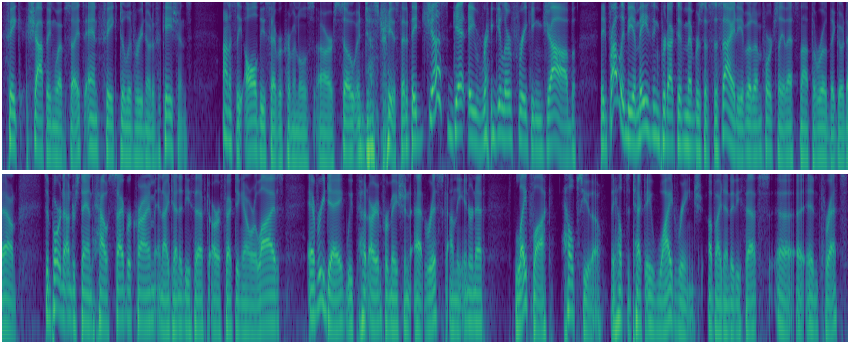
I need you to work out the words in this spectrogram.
fake shopping websites, and fake delivery notifications. Honestly, all these cybercriminals are so industrious that if they just get a regular freaking job, they'd probably be amazing, productive members of society, but unfortunately, that's not the road they go down. It's important to understand how cybercrime and identity theft are affecting our lives. Every day, we put our information at risk on the internet. Lifelock helps you, though. They help detect a wide range of identity thefts uh, and threats.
